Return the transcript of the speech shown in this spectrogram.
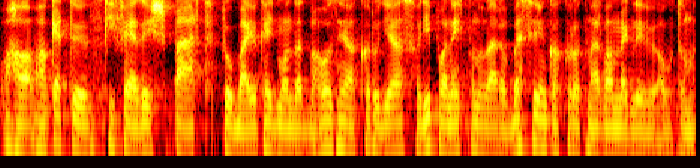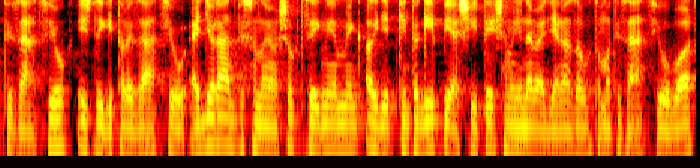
ha, ha kettő kifejezés párt próbáljuk egy mondatba hozni, akkor ugye az, hogy ipar 4.0-ról beszéljünk, akkor ott már van meglévő automatizáció és digitalizáció egyaránt, viszont nagyon sok cégnél még egyébként a gépiesítés, ugye nem egyen az automatizációval,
